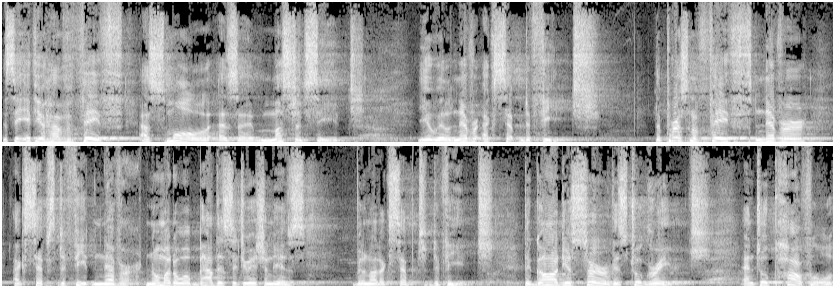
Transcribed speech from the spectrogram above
You see, if you have faith as small as a mustard seed, you will never accept defeat. The person of faith never accepts defeat, never. No matter how bad the situation is, will not accept defeat. The God you serve is too great and too powerful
